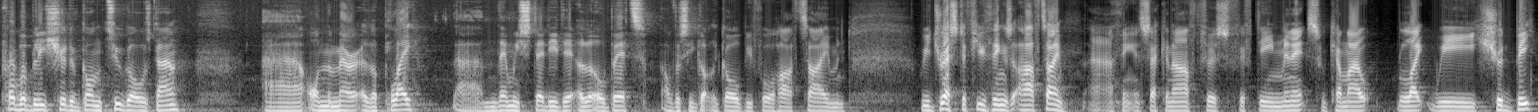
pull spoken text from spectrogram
Probably should have gone two goals down uh, on the merit of the play. Um, then we steadied it a little bit. Obviously, got the goal before half time and we addressed a few things at half time. Uh, I think in the second half, first 15 minutes, we come out like we should be.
